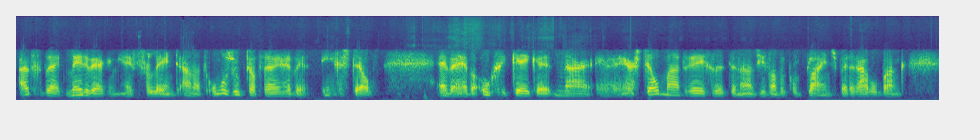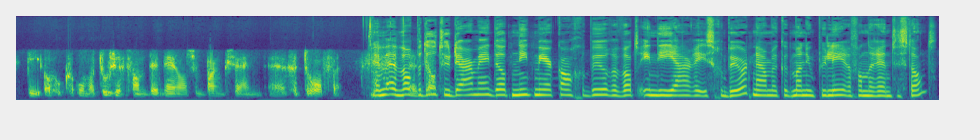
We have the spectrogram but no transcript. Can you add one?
uitgebreid medewerking heeft verleend aan het onderzoek dat wij hebben ingesteld. En we hebben ook gekeken naar uh, herstelmaatregelen ten aanzien van de compliance bij de Rabobank, die ook onder toezicht van de Nederlandse bank zijn uh, getroffen. En, en wat bedoelt u daarmee dat niet meer kan gebeuren wat in die jaren is gebeurd, namelijk het manipuleren van de rentestand?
